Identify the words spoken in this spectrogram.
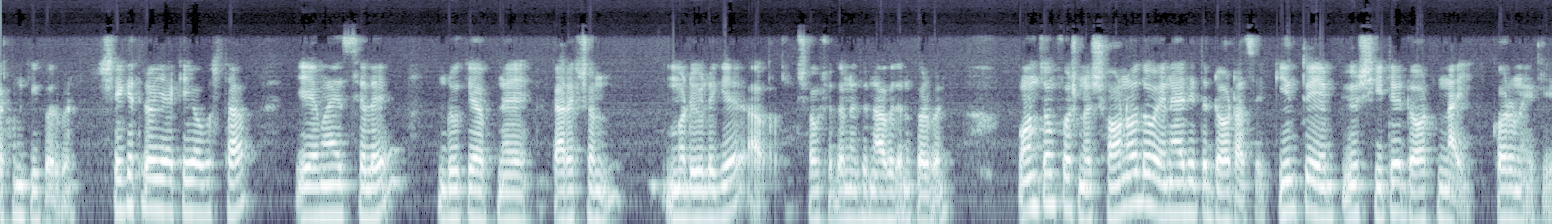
এখন কি করবেন? সেক্ষেত্রে ওই একই অবস্থা ইএমআইএস সেলে ঢুকে আপনি কারেকশন মডিউলে গিয়ে সংশোধনের জন্য আবেদন করবেন। পঞ্চম প্রশ্ন, সনদ ও এনআইডিতে ডট আছে, কিন্তু এমপিও শিটে ডট নাই, করণীয় কি?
